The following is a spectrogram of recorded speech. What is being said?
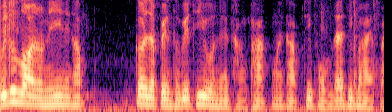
วิตช์ลูกลอยตัวนี้นะครับ ก็จะเป็นสวิตช์ที่อยู่ในถังพักนะครับ ที่ผมได้อธิบายไป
